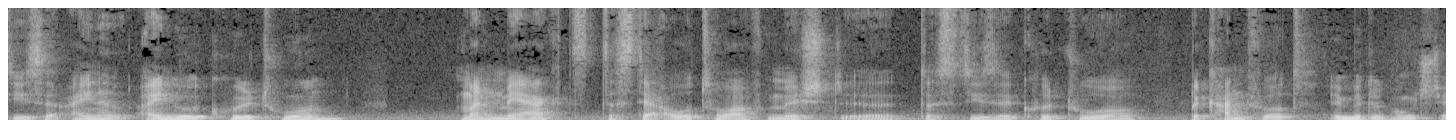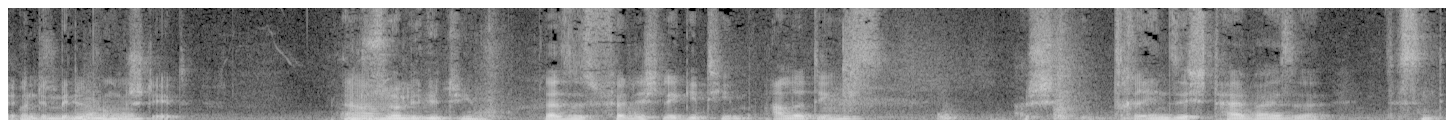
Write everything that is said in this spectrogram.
diese Ein- Ainu-Kulturen. Man merkt, dass der Autor möchte, dass diese Kultur bekannt wird Im Mittelpunkt steht. und im. Mittelpunkt Mhm. steht. Das ist ja legitim. Das ist völlig legitim. Allerdings drehen sich teilweise, das sind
